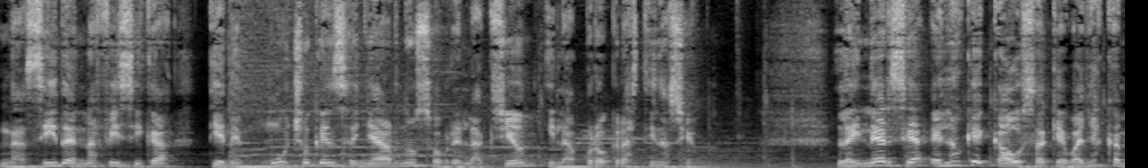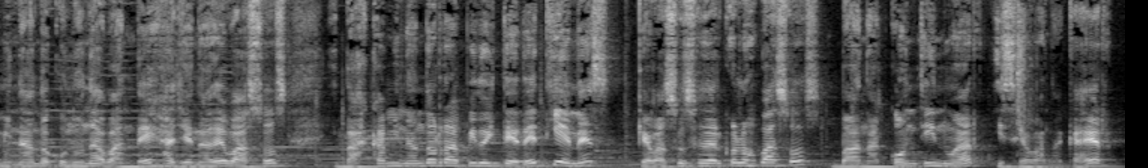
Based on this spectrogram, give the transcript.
nacida en la física, tiene mucho que enseñarnos sobre la acción y la procrastinación. La inercia es lo que causa que vayas caminando con una bandeja llena de vasos, vas caminando rápido y te detienes. ¿Qué va a suceder con los vasos? Van a continuar y se van a caer.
